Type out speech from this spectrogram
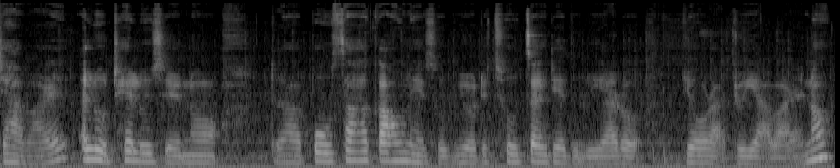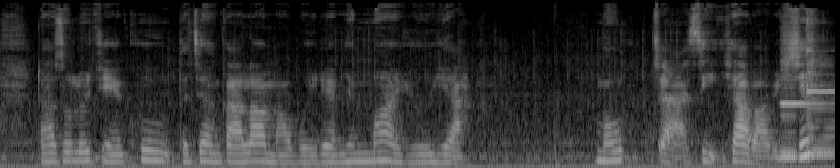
ရပါတယ်အဲ့လိုထည့်လို့ဆိုရင်တော့ ဒါပိုစားကောင်းတယ်ဆိုပြီးတော့တချို့ကြိုက်တဲ့သူတွေကတော့ပြောတာတွေ့ရပါတယ်เนาะဒါဆိုလို့ချင်းခုတကြံကာလမှာဝေတဲ့မြမရိုးရာမုတ်ကြာစီရပါပြီရှင်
